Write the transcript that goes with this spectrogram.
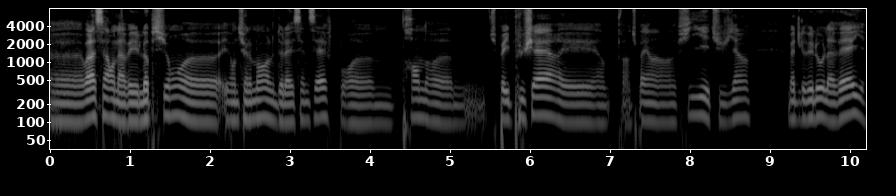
Euh, voilà ça, on avait l'option euh, éventuellement de la SNCF pour euh, prendre, tu payes plus cher et enfin tu payes un fee et tu viens mettre le vélo la veille,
